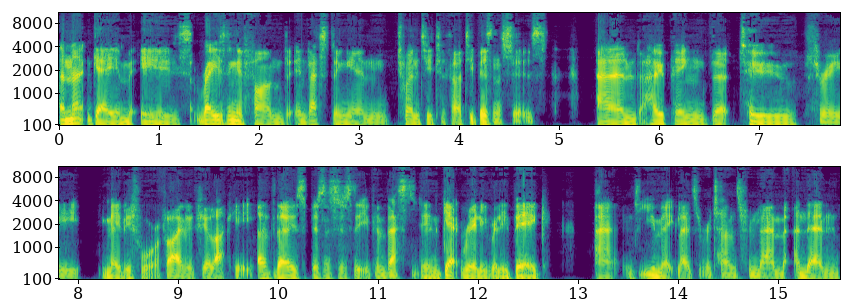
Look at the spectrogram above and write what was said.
And that game is raising a fund, investing in 20 to 30 businesses, and hoping that two, three, maybe four or five, if you're lucky, of those businesses that you've invested in get really, really big and you make loads of returns from them. And then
